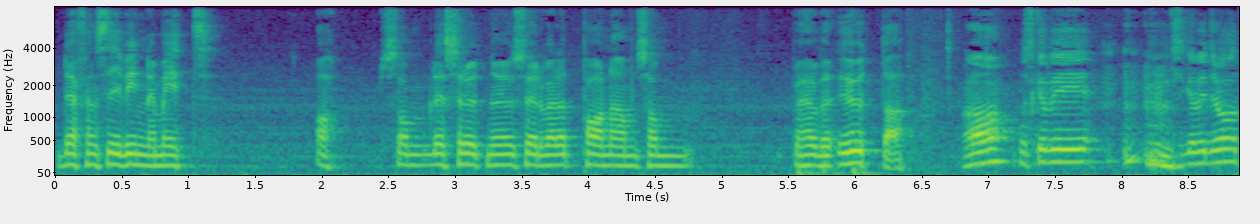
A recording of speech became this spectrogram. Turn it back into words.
defensiv inne mitt. Ja, som det ser ut nu så är det väl ett par namn som behöver ut då. Ja, då ska vi, ska vi dra...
